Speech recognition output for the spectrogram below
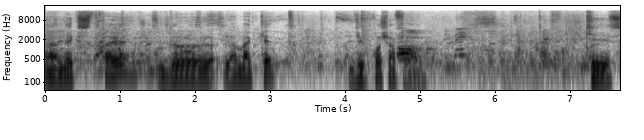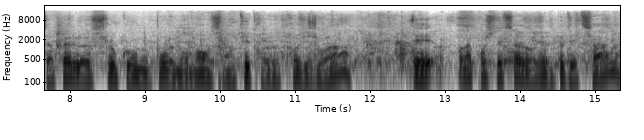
un extrait de la maquette du prochain film qui s'appelle Slocum pour le moment, c'est un titre provisoire. Et on a projeté ça dans une petite salle.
